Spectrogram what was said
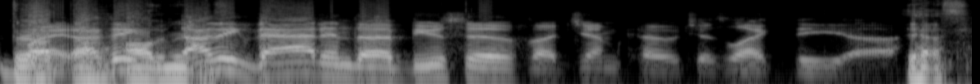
Right. I the- all the think I think that and the abusive uh, gym coach is like the uh, yes.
